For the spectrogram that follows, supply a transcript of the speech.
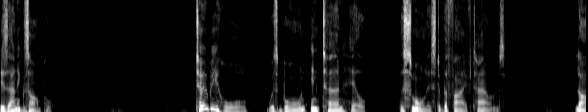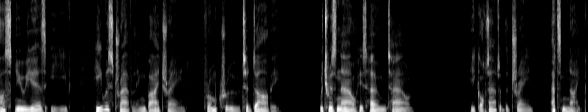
is an example. Toby Hall was born in Turnhill, the smallest of the five towns. Last New Year's Eve, he was travelling by train from Crewe to Derby, which was now his home town he got out of the train at Knype,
